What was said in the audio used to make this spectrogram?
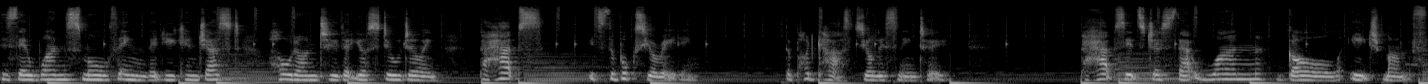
is there one small thing that you can just hold on to that you're still doing? Perhaps it's the books you're reading, the podcasts you're listening to, Perhaps it's just that one goal each month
